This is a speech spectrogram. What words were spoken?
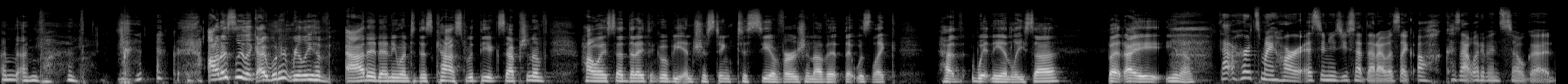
I'm I'm, I'm fine. Honestly, like I wouldn't really have added anyone to this cast, with the exception of how I said that I think it would be interesting to see a version of it that was like had Whitney and Lisa. But I, you know, That hurts my heart. As soon as you said that, I was like, oh, because that would have been so good.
